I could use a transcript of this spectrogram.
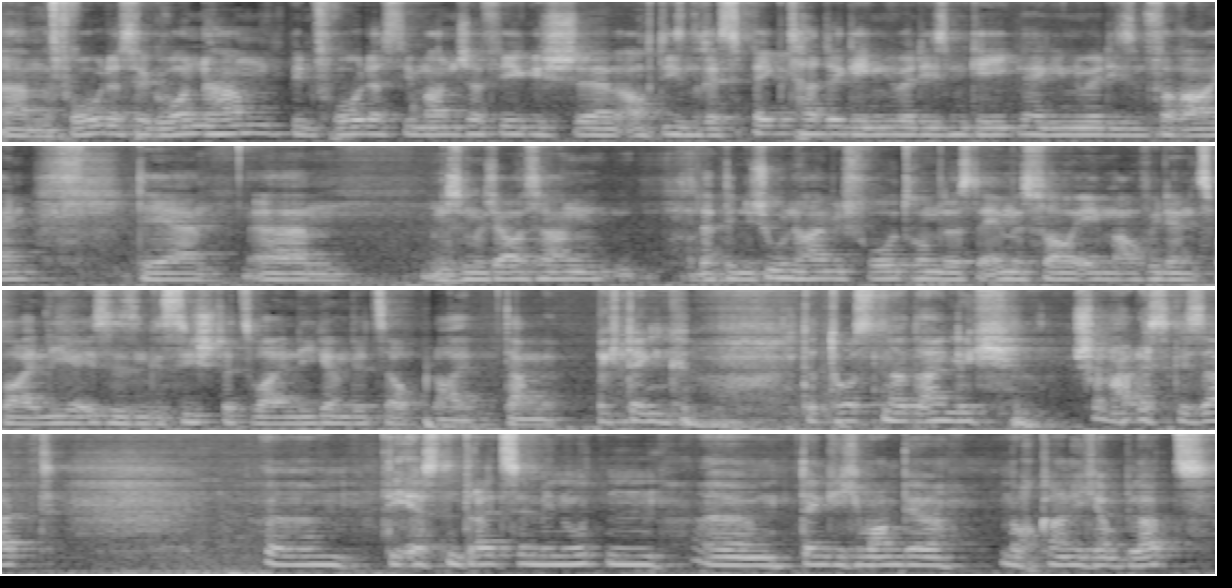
ähm, froh, dass wir gewonnen haben. Bin froh, dass die Mannschaft wirklich äh, auch diesen Respekt hatte gegenüber diesem Gegner, gegenüber diesem Verein, der ähm, und das muss ich auch sagen, da bin ich unheimlich froh drum, dass der MSV eben auch wieder in der zweiten Liga ist. Es ist ein Gesicht der zweiten Liga und wird es auch bleiben. Danke. Ich denke, der Thorsten hat eigentlich schon alles gesagt. Ähm, die ersten 13 Minuten, ähm, denke ich, waren wir noch gar nicht am Platz.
